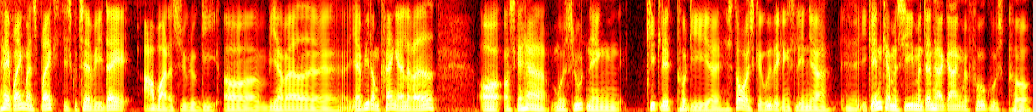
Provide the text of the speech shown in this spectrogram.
Her i Brinkmanns Brix diskuterer vi i dag arbejderpsykologi, og vi har været øh, ja, vidt omkring allerede, og, og skal her mod slutningen kigge lidt på de øh, historiske udviklingslinjer øh, igen, kan man sige, men den her gang med fokus på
